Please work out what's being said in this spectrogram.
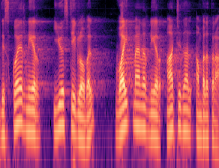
The Square near UST Global, White Manor near Achigal Ambalatra,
